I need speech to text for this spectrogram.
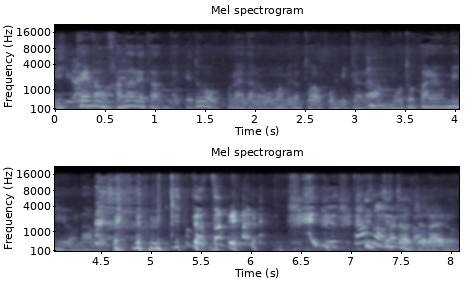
一回もう離れたんだけどこの間の大豆田十和子を見たら、うん。元彼を見るような目線で見てたっていう。言った言ってそんじゃないの？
